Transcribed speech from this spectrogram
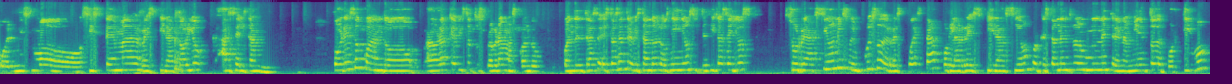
o el mismo sistema respiratorio hace el cambio. Por eso cuando, ahora que he visto tus programas, cuando, cuando estás entrevistando a los niños y te fijas ellos, su reacción y su impulso de respuesta por la respiración, porque están dentro de un entrenamiento deportivo,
